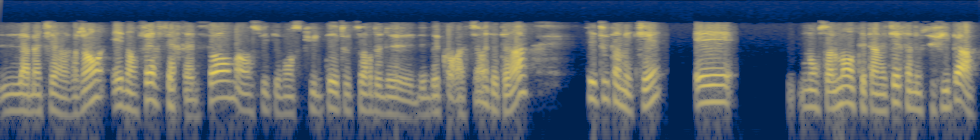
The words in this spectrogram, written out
la matière argent et d'en faire certaines formes. Ensuite, ils vont sculpter toutes sortes de, décorations, etc. C'est tout un métier. Et non seulement c'est un métier, ça ne suffit pas.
